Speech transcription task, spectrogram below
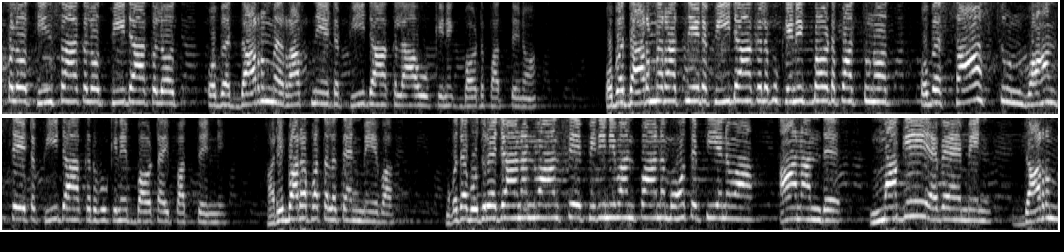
කළොත් හිංසා කළොත් පීඩා කළොත් ඔබ ධර්ම රත්නයට පීඩා කලා වූ කෙනෙක් බවට පත්වෙනවා. ඔබ ධර්මරත්නයට පීඩා කළපු කෙනෙක් බවට පත්වනොත් ඔබ ශාස්තෘන් වහන්සේට පීඩා කරපු කෙනෙක් බවටයි පත්වෙන්නේ. හරි බරපතල තැන් මේවා. මොකද බුදුරජාණන් වහන්සේ පිරිනිවන් පාන මොහොත තියෙනවා ආනන්ද මගේ ඇවෑමෙන් ධර්ම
